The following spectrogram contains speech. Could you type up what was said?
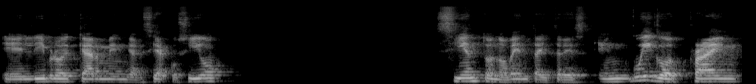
El libro de Carmen García Cosío, 193. En Wigot Prime,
